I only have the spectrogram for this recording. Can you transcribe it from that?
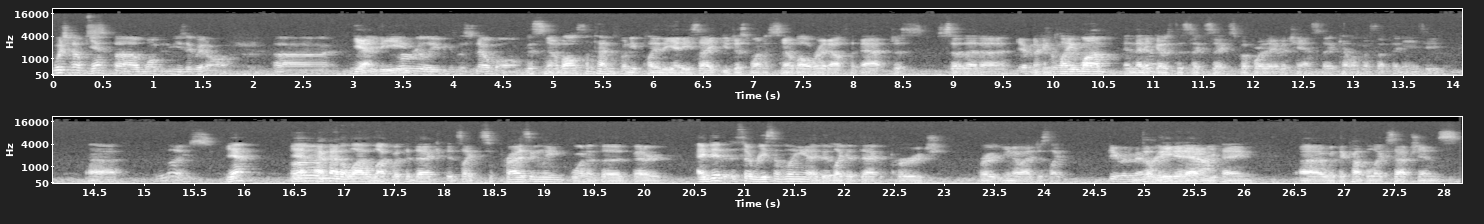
Which helps Yeah. uh, Wump and Music Bit off. Uh, Yeah, really, the- really because the snowball. the snowball. Sometimes when you play the Yeti site, you just want to snowball right off the bat, just so that uh, Yeah, you can play one- Wump, and then Yeah. it goes to six six before they have a chance to kill him with something easy. Uh, Nice. yeah, yeah. Um, I've had a lot of luck with the deck. It's like surprisingly one of the better. I did so recently. I did like a deck purge, where you know I just like Get rid of deleted yeah. everything, uh, with a couple exceptions.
